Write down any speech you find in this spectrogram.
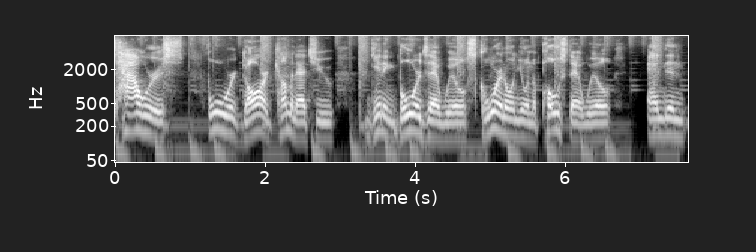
powers forward guard coming at you, getting boards at will, scoring on you on the post at will, and then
